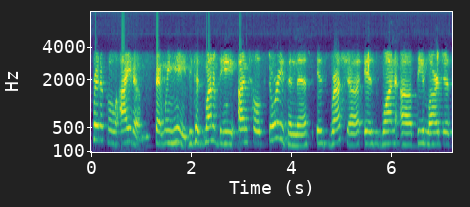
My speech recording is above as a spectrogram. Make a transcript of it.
critical items that we need because one of the untold stories in this is Russia is one of the largest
